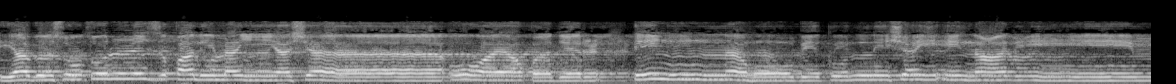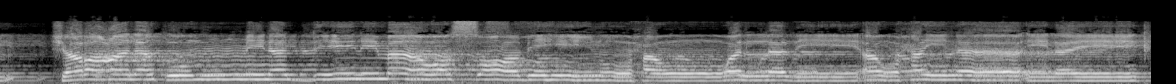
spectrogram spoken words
يبسط الرزق لمن يشاء ويقدر إنه بكل شيء عليم. شرع لكم من الدين ما وصى به نوحا والذي أوحينا إليك.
